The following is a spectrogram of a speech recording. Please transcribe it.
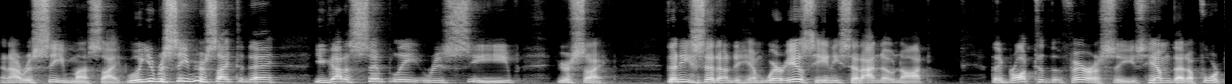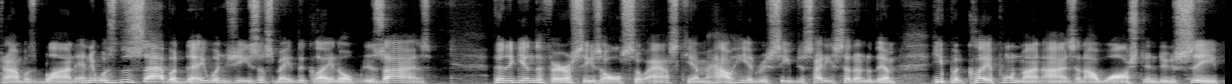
and I received my sight. Will you receive your sight today? You got to simply receive your sight. Then he said unto him, Where is he? And he said, I know not. They brought to the Pharisees him that aforetime was blind, and it was the Sabbath day when Jesus made the clay and opened his eyes. Then again the Pharisees also asked him how he had received his sight. He said unto them, He put clay upon mine eyes, and I washed and do see.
